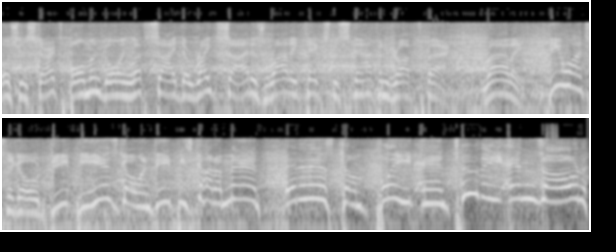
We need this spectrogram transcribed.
Motion starts. Bowman going left side to right side as Reilly takes the snap and drops back. Reilly, he wants to go deep. He is going deep. He's got a man, and it is complete and to the end zone.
